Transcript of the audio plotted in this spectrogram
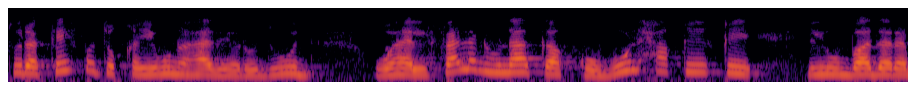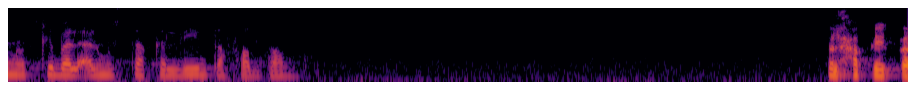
ترى كيف تقيمون هذه الردود؟ وهل فعلا هناك قبول حقيقي للمبادرة من قبل المستقلين؟ تفضل. في الحقيقة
